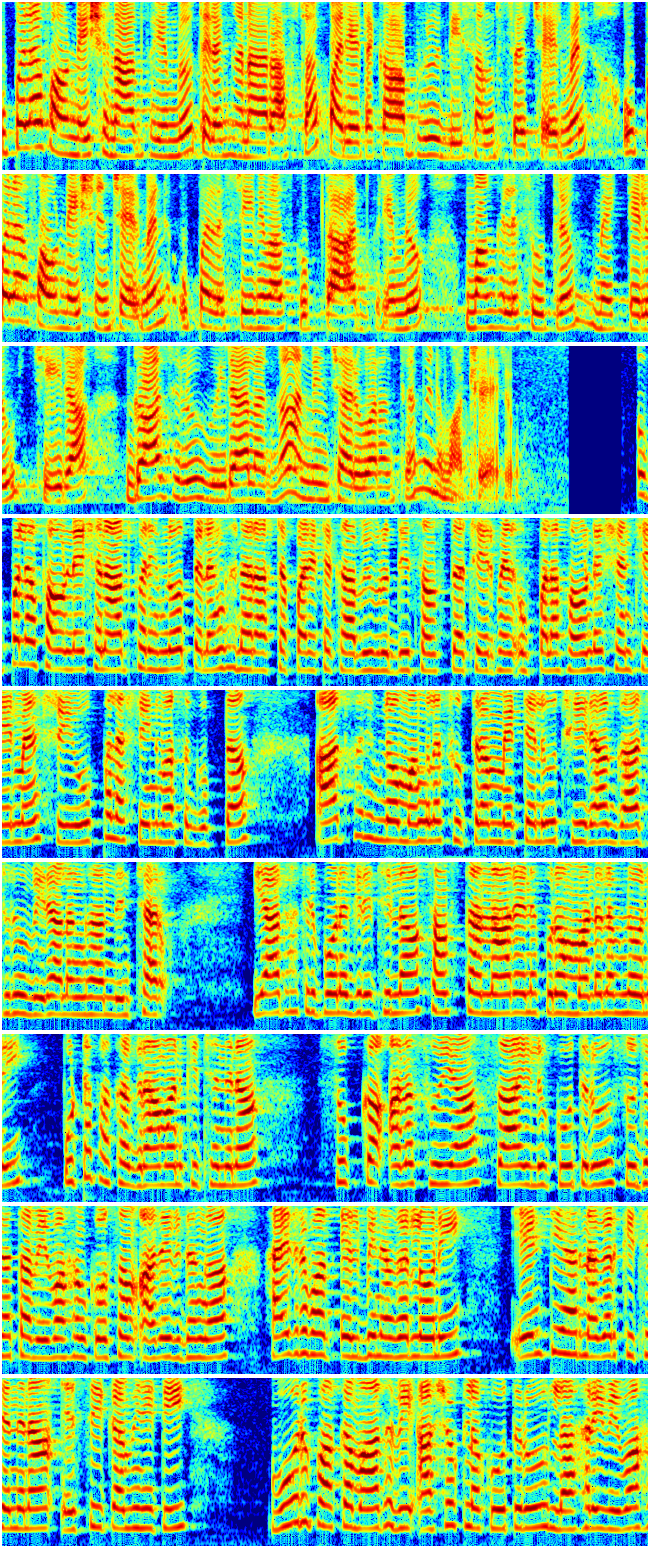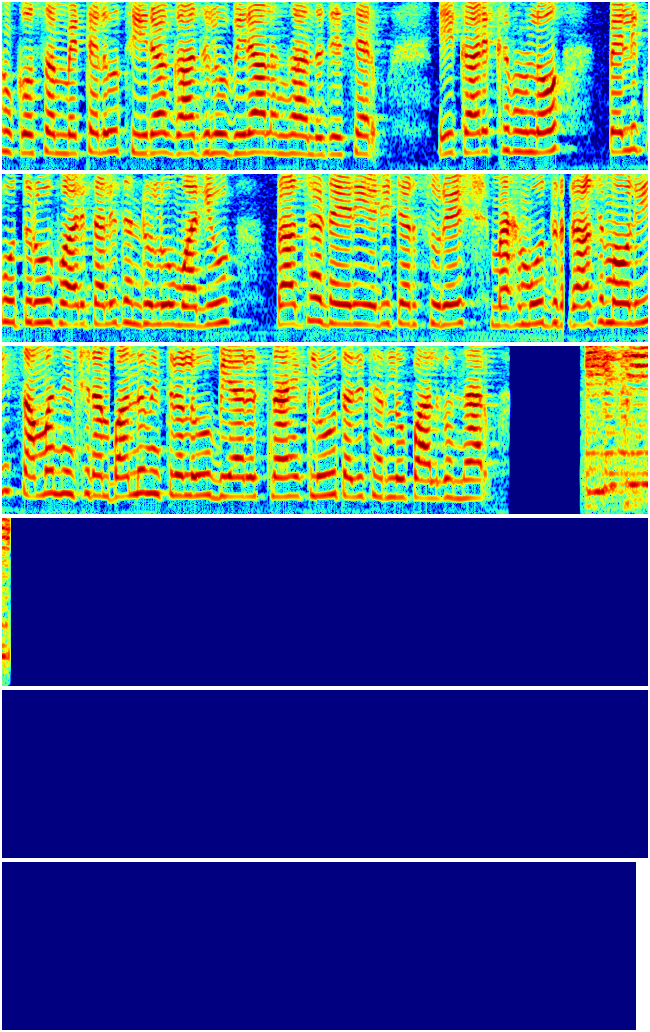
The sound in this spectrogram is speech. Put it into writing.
Uppala foundation ఆధ్వర్యంలో తెలంగాణ రాష్ట్ర పర్యాటక అభివృద్ధి సంస్థ chairman Uppala foundation chairman Uppala Srinivas Gupta ఆధ్వర్యంలో మంగళసూత్రం మెట్టెలు చీర గాజులు విరాళంగా అందించారు. అనంతరం ఆయన మాట్లాడారు. ఉప్పల ఫౌండేషన్ ఆధ్వర్యంలో తెలంగాణ రాష్ట్ర పర్యాటక అభివృద్ధి సంస్థ chairman Uppala foundation chairman Shri Uppala Srinivasa Gupta ఆధ్వర్యంలో మంగళసూత్రం మెట్టెలు చీర గాజులు విరాళంగా అందించారు. యాదాద్రి భువనగిరి జిల్లా సంస్థ నారాయణపురం మండలంలోని పుట్టపక్క గ్రామానికి చెందిన సుక్క అనసూయ సాయిలు కూతురు సుజాత వివాహం కోసం అదేవిధంగా హైదరాబాద్ ఎల్బీ నగర్లోని ఎన్టీఆర్ నగర్కి చెందిన ఎస్సీ కమ్యూనిటీ ఊరుపాక మాధవి అశోక్ల కూతురు లహరి వివాహం కోసం మెట్టెలు చీర గాజులు విరాళంగా అందజేశారు. ఈ కార్యక్రమంలో పెళ్ళి కూతురు వారి తల్లిదండ్రులు మరియు ప్రజా డైరీ ఎడిటర్ సురేష్ మహమూద్ రాజమౌళి సంబంధించిన బంధుమిత్రులు బీఆర్ఎస్ నాయకులు తదితరులు పాల్గొన్నారు.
